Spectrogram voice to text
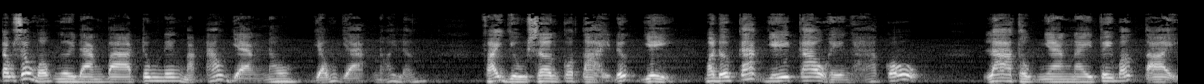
Trong số một người đàn bà trung niên mặc áo vàng nâu, giọng dạc nói lớn. Phải dù sơn có tài đức gì mà được các vị cao hiền hạ cố. La thục nhàn này tuy bất tài,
